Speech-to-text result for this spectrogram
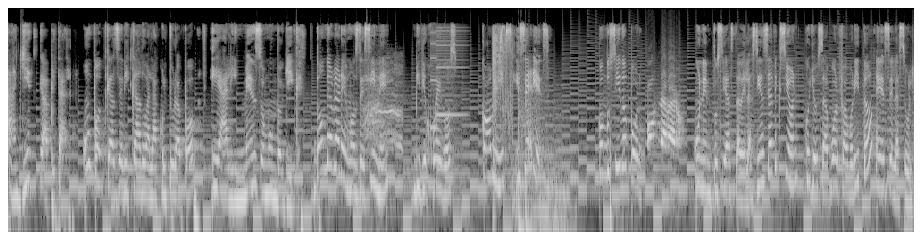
a Geek Capital, un podcast dedicado a la cultura pop y al inmenso mundo geek, donde hablaremos de cine, videojuegos, cómics y series. Conducido por On Navarro, un entusiasta de la ciencia ficción cuyo sabor favorito es el azul.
